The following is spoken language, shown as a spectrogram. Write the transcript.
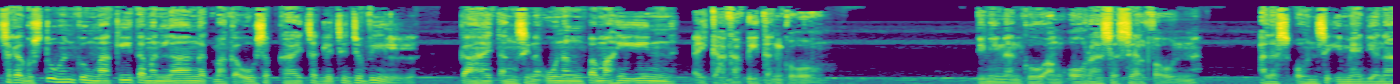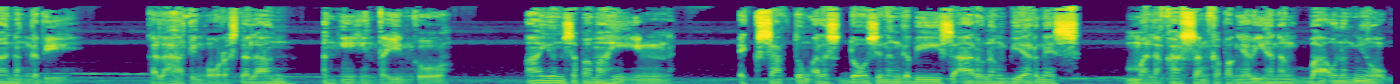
Sa kagustuhan kong makita man lang at makausap kahit saglit si Joville, kahit ang sinaunang pamahiin ay kakapitan ko. Tininan ko ang oras sa cellphone. Alas 11.30 na ng gabi. Kalahating oras na lang ang hihintayin ko. Ayon sa pamahiin, eksaktong alas 12 ng gabi sa araw ng biyernes, malakas ang kapangyarihan ng baon ng nyog,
